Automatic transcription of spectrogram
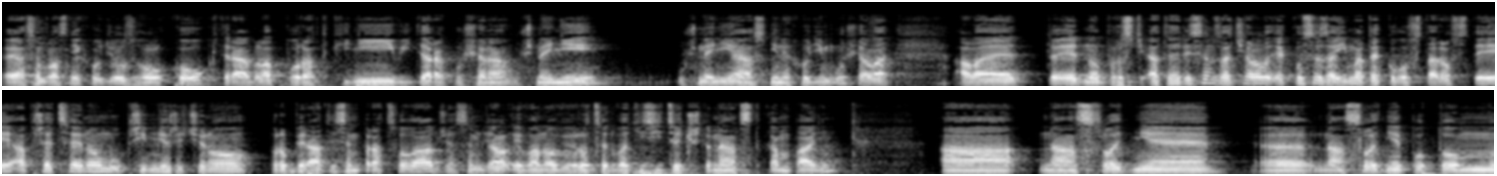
já jsem vlastně chodil s holkou, která byla poradkyní Víta Rakušana, už není, už není, já s ní nechodím už, ale, ale to je jedno. Prostě. A tehdy jsem začal jako se zajímat jako o starosty a přece jenom upřímně řečeno pro Piráty jsem pracoval, že jsem dělal Ivanovi v roce 2014 kampaň a následně, eh, následně potom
